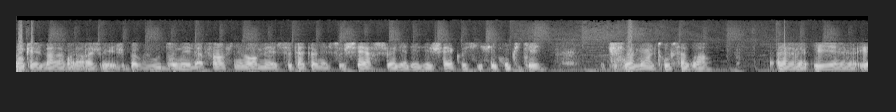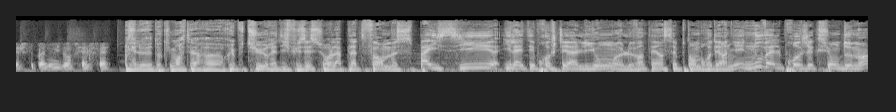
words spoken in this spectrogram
Donc elle va, voilà, je vais, je vais pas vous donner la fin finalement, mais elle se tâtonne, elle se cherche. Il y a des échecs aussi, c'est compliqué. Et puis finalement, elle trouve sa voie euh, et, euh, et elle s'épanouit dans ce qu'elle fait. Et le documentaire euh, Rupture est diffusé sur la plateforme Spicy. Il a été projeté à Lyon le 21 septembre dernier. Une nouvelle projection demain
